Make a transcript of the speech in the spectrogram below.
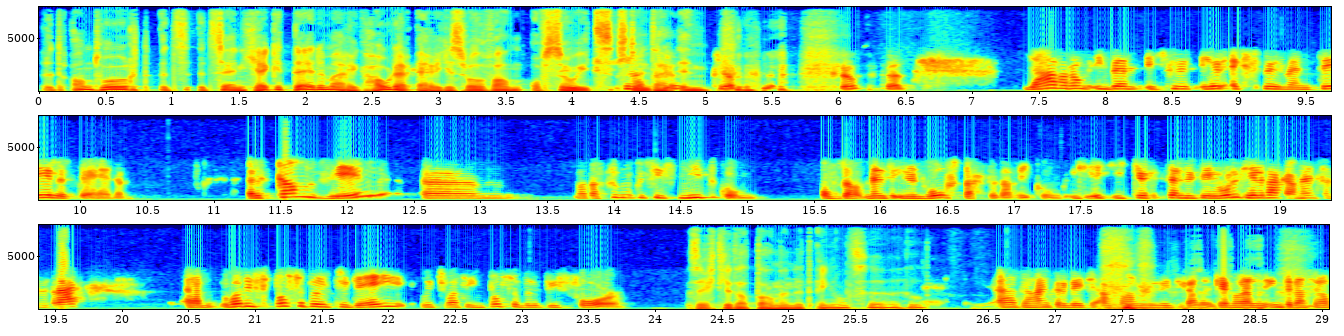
het antwoord, het, het zijn gekke tijden, maar ik hou daar ergens wel van, of zoiets, stond Ja, daarin. Klopt, klopt. Ja, waarom? Ik, ben, ik vind het heel experimentele tijden. Er kan veel, ehm, wat dat vroeger precies niet kon. Of dat mensen in hun hoofd dachten dat niet kon. Ik, ik, ik stel nu tegenwoordig heel vaak aan mensen de vraag... ehm, what is possible today, which was impossible before? Zegt je dat dan in het Engels, eh, Hilde? Ja, dat hangt er een beetje af van. Ik heb wel een internationaal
